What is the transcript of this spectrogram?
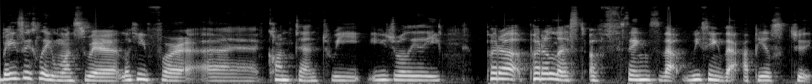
basically once we're looking for uh, content we usually put a put a list of things that we think that appeals to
